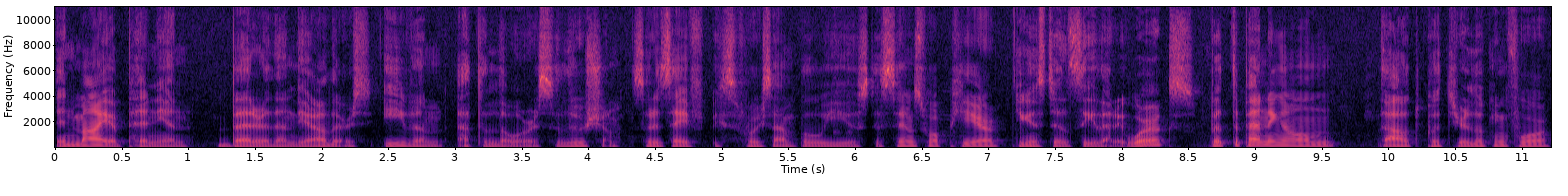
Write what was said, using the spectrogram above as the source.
in my opinion, better than the others, even at the lower resolution. So let's say, for example, we use the SimSwap here, you can still see that it works, but depending on the output you're looking for,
